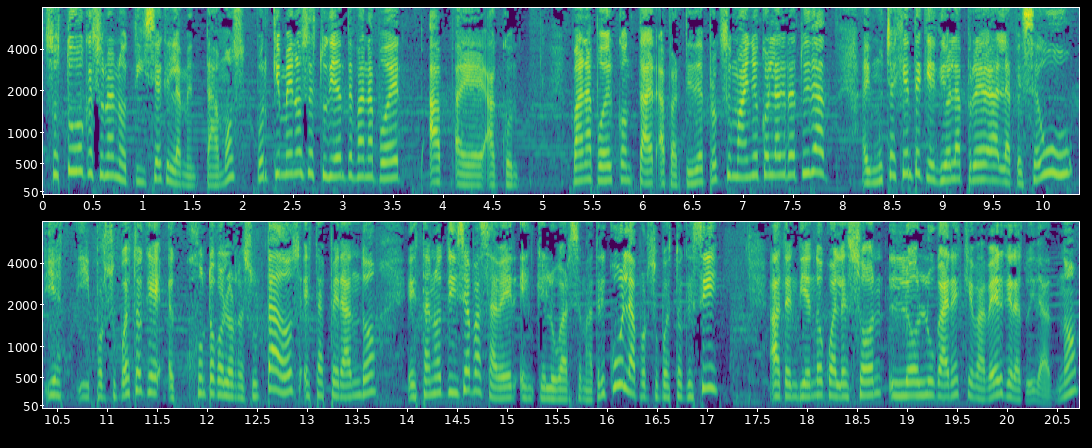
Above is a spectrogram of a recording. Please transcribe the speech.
sostuvo que es una noticia que lamentamos porque menos estudiantes van a poder eh, van a poder contar a partir del próximo año con la gratuidad. Hay mucha gente que dio la prueba, la PCU, y, por supuesto que eh, junto con los resultados está esperando esta noticia para saber en qué lugar se matricula, por supuesto que sí, atendiendo cuáles son los lugares que va a haber gratuidad, ¿no?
